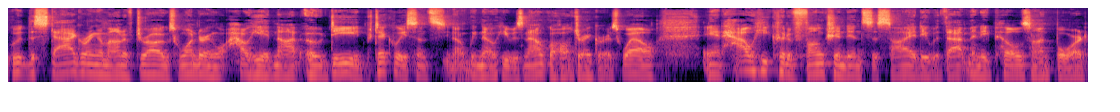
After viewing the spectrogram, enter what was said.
with the staggering amount of drugs, wondering how he had not OD'd, particularly since, you know, we know he was an alcohol drinker as well, and how he could have functioned in society with that many pills on board.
